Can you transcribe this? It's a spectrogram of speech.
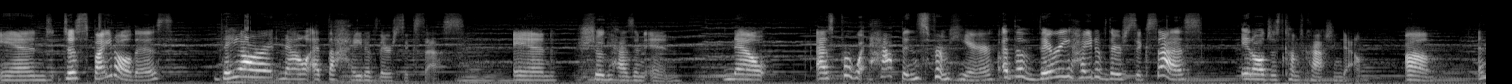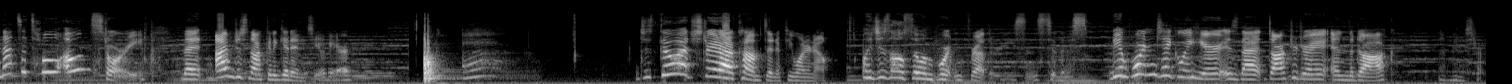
and despite all this, they are now at the height of their success. And Suge has an in. Now, as for what happens from here, at the very height of their success, it all just comes crashing down. Um, and that's its whole own story that I'm just not going to get into here. Uh. Just go watch Straight Outta Compton if you want to know. Which is also important for other reasons to this. The important takeaway here is that Dr. Dre and the Doc, I'm going to start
